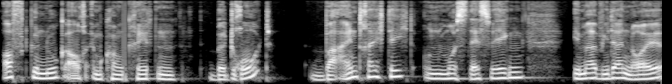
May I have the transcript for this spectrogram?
oft genug auch im Konkreten bedroht, beeinträchtigt und muss deswegen immer wieder neu,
